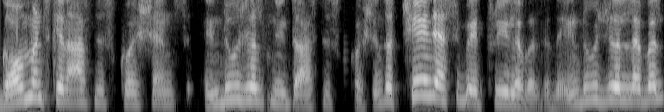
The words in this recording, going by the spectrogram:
Governments can ask these questions. Individuals need to ask these questions. The change has to be at three levels. At the individual level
